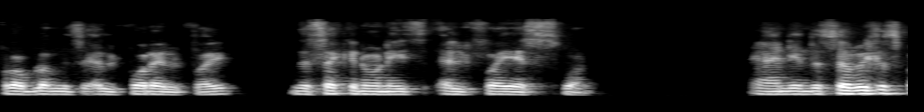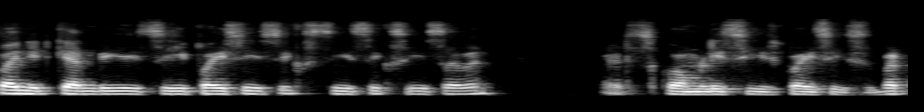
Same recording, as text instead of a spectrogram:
problem is L4, L5. The second one is L5S1. And in the cervical spine, it can be C5, C6, C6, C7. It's commonly C5, C6. But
